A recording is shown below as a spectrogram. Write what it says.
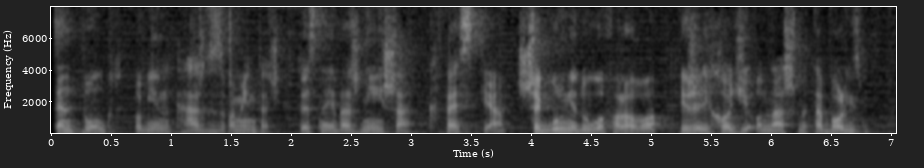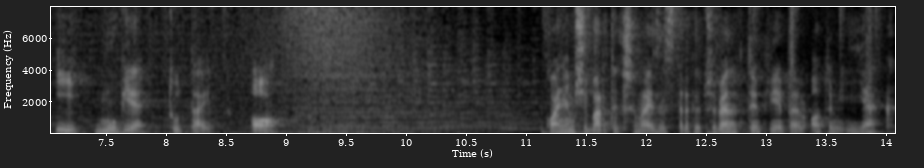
Ten punkt powinien każdy zapamiętać. To jest najważniejsza kwestia, szczególnie długofalowo, jeżeli chodzi o nasz metabolizm. I mówię tutaj o Kłaniam się Bartek Szemraj ze Strefy Przemian. W tym filmie powiem o tym, jak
